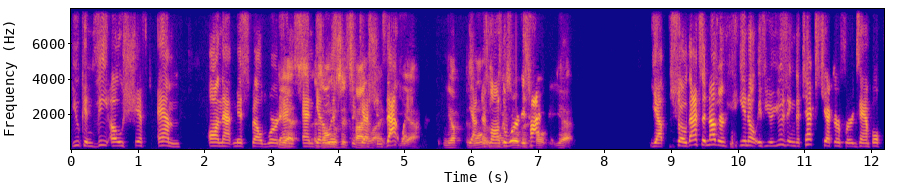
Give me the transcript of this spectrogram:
you can VO Shift M on that misspelled word and- yes, and, as get a list of suggestions highlighted, that way? Yeah. Yep. Yeah, as long as the word is high- Yeah. Yep. So that's another, you know, if you're using the text checker, for example,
